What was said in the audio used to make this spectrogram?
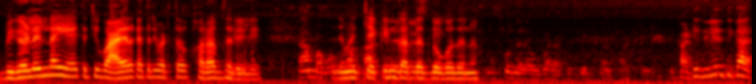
बिघडलेली नाही आहे त्याची वायर काहीतरी वाटतं खराब झालेली आहे. त्याच्यामुळे चेकिंग करतात दोघं जण. काठी दिली ती काय?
